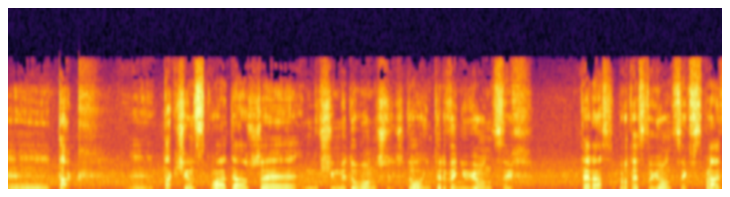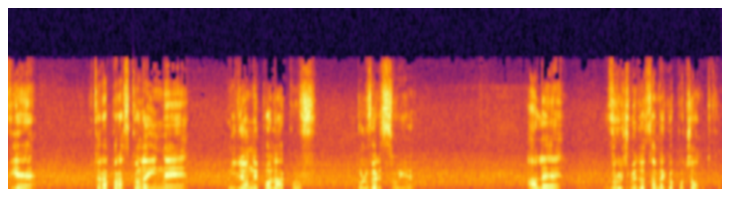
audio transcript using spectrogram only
E, Tak, tak się składa, że musimy dołączyć do interweniujących teraz i protestujących w sprawie, która po raz kolejny miliony Polaków bulwersuje. Ale wróćmy do samego początku.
